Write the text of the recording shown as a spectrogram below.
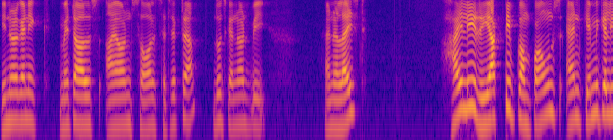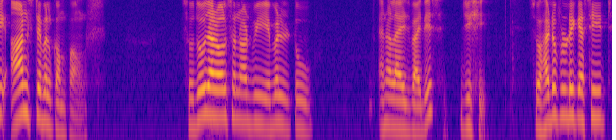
inorganic metals, ions, salts etc., those cannot be analyzed. Highly reactive compounds and chemically unstable compounds. So, those are also not be able to analyze by this GC. So, hydrofluoric acid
